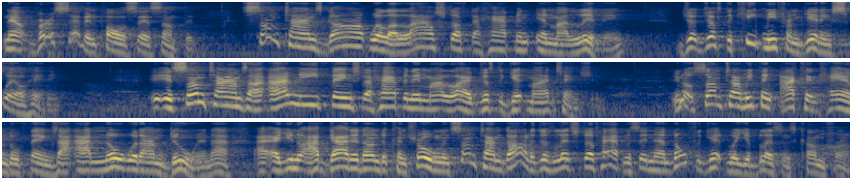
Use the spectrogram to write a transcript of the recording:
Now, verse 7, Paul says something. Sometimes God will allow stuff to happen in my living ju- just to keep me from getting swell headed. It's sometimes I, I need things to happen in my life just to get my attention. You know, sometimes we think I can handle things. I, I know what I'm doing. I, I, you know, I've got it under control. And sometimes God will just let stuff happen and say, now don't forget where your blessings come from.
